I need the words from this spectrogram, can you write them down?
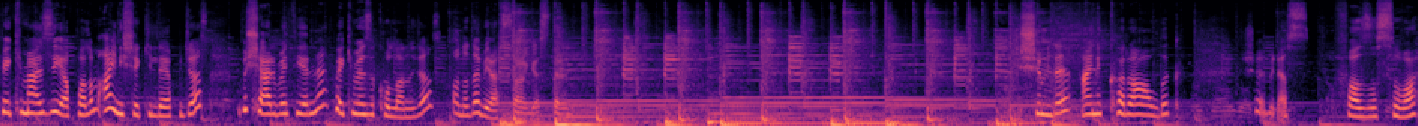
pekmezli yapalım. Aynı şekilde yapacağız. Bu şerbet yerine pekmezi kullanacağız. Onu da biraz sonra gösterelim. Şimdi aynı karı aldık. Şöyle biraz fazlası var.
